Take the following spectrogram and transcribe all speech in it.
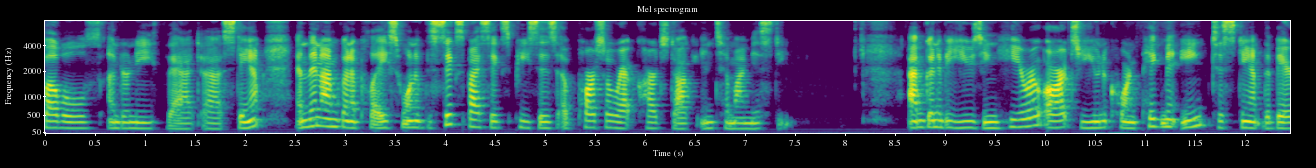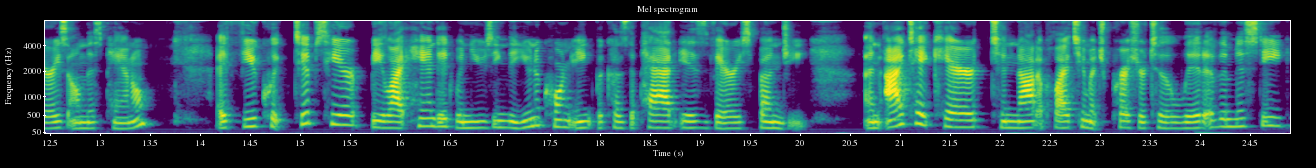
bubbles underneath that uh, stamp. And then I'm going to place one of the 6 by 6 pieces of parcel wrap cardstock into my MISTI. I'm going to be using Hero Arts Unicorn Pigment Ink to stamp the berries on this panel. A few quick tips here. Be light-handed when using the unicorn ink because the pad is very spongy. And I take care to not apply too much pressure to the lid of the MISTI.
